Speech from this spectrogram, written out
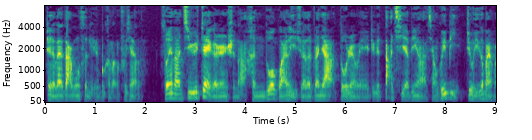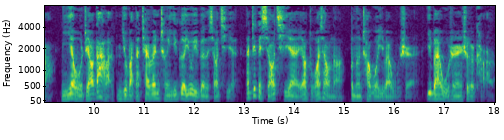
这个在大公司里是不可能出现的。所以呢，基于这个认识呢，很多管理学的专家都认为，这个大企业兵啊，想规避只有一个办法：你业务只要大了，你就把它拆分成一个又一个的小企业。那这个小企业要多小呢？不能超过一百五十人，一百五十人是个坎儿，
